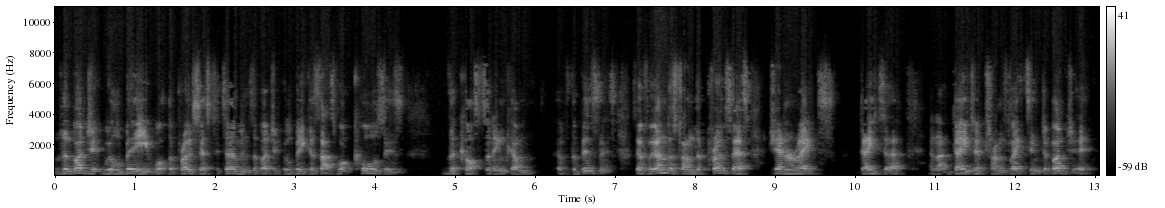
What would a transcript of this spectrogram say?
the budget will be what the process determines the budget will be because that's what causes the costs and income of the business. So if we understand the process generates data and that data translates into budget,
